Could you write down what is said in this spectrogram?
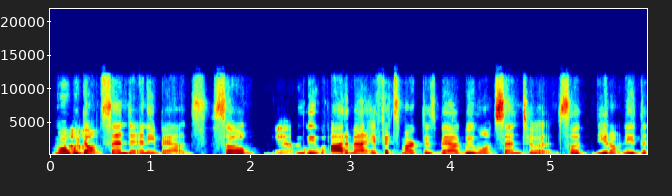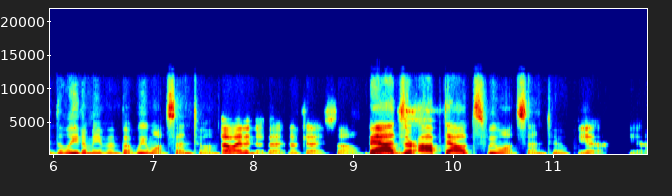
well, we um, don't send to any bads. So yeah, we automatic if it's marked as bad, we won't send to it. So you don't need to delete them even, but we won't send to them. Oh, I didn't know that. Okay, so bads or opt outs, we won't send to. Yeah, yeah,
